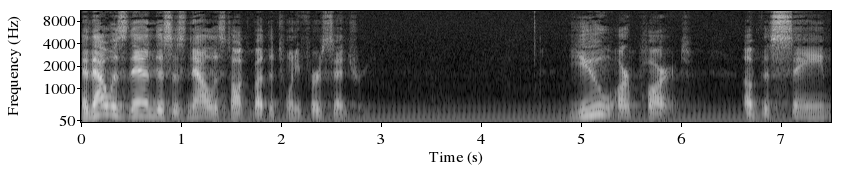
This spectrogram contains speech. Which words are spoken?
And that was then, this is now. Let's talk about the 21st century. You are part of the same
